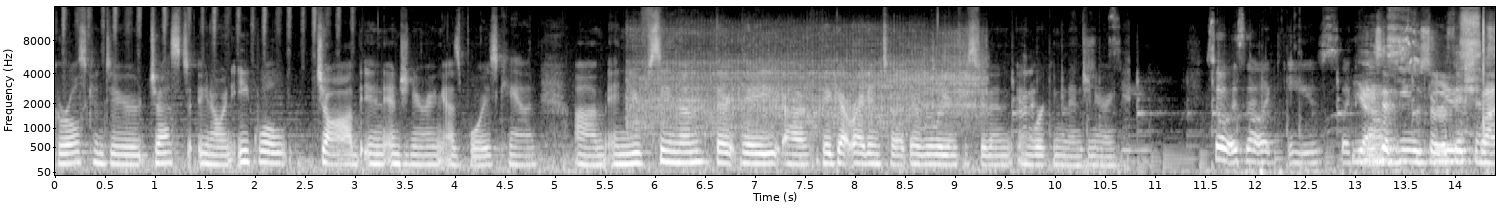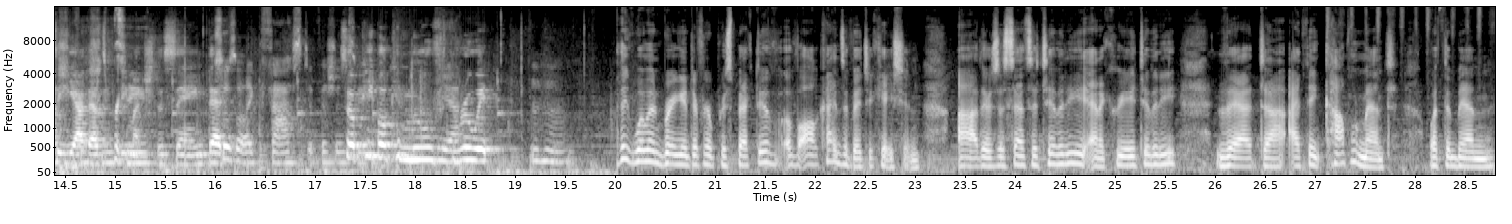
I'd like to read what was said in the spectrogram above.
Girls can do just you know an equal job in engineering as boys can, um, and you've seen them. They uh, they get right into it. They're really interested in, in working in engineering. So is that like ease? Like yes. ease of use or ease efficiency? Yeah, that's pretty much the same. That, so is it like fast efficiency? So people can move yeah. through it. Mm -hmm. I think women bring a different perspective of all kinds of education. Uh, there's a sensitivity and a creativity that uh, I think complement what the men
